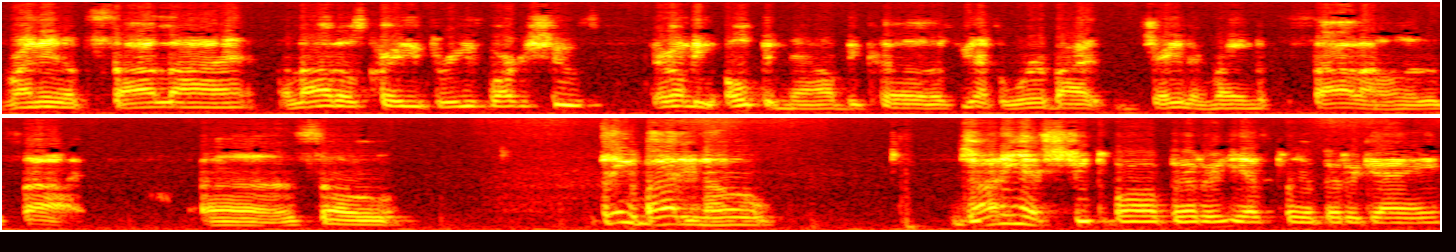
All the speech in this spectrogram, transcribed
running up the sideline. A lot of those crazy threes Marcus shoots, they're going to be open now because you have to worry about Jalen running up the sideline on the other side. Uh, so think about it, you know, Johnny has to shoot the ball better. He has to play a better game.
